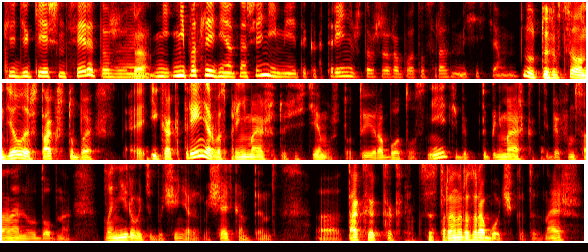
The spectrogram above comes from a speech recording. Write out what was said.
к education сфере тоже Да. не, не последние отношения имеет, и как тренер тоже работал с разными системами. Ну, ты же в целом делаешь так, чтобы э, и как тренер воспринимаешь эту систему, что ты работал с ней, тебе, ты понимаешь, как тебе функционально удобно планировать обучение, размещать контент, а, так как, как со стороны разработчика ты знаешь,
